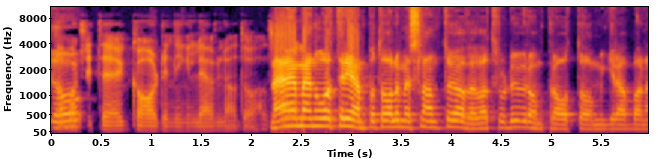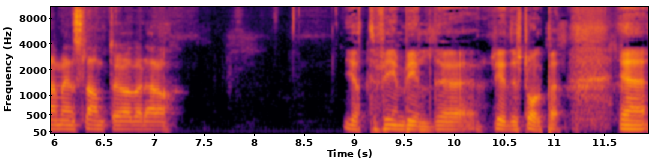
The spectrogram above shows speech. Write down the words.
Ja. har varit lite gardening-levlad. Nej, men återigen, på tal om en slant över, vad tror du de pratar om grabbarna med en slant över där då? Jättefin bild, eh, Ridderstolpe. Eh,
